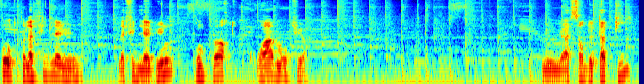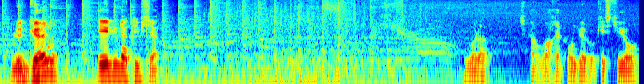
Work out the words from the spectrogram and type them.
contre la fille de la lune. La fille de la lune comporte trois montures. La sorte de tapis, le gun et l'Unaclipsia. Voilà. J'espère avoir répondu à vos questions.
